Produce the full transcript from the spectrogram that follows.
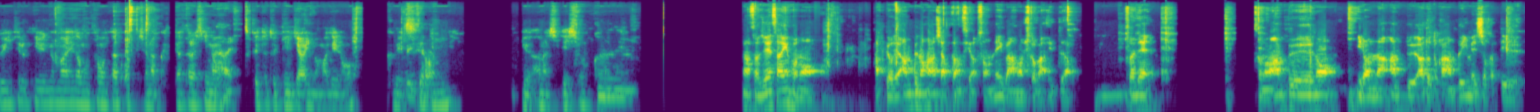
V0 っていう名前がもともとあったわけじゃなくて、新しいのを。作った時に、じゃあ今までのを区別するためにいう話でしょうか。うん。なんかその JSI インフォの発表でアンプの話あったんですよ。そのネイバーの人が言ってた。それで、そのアンプのいろんなアンプアドとかアンプイメージとかっていう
